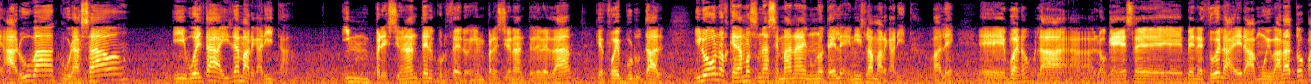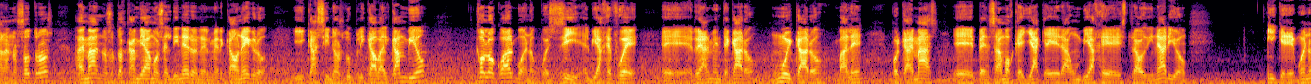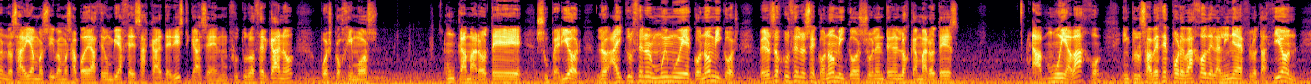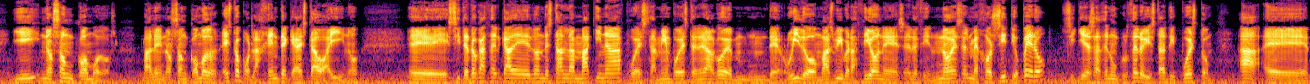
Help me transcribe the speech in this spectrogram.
Aruba, Curazao y vuelta a Isla Margarita. Impresionante el crucero, impresionante, de verdad que fue brutal. Y luego nos quedamos una semana en un hotel en Isla Margarita, ¿vale? Eh, bueno, lo que es eh, Venezuela era muy barato para nosotros. Además, nosotros cambiábamos el dinero en el mercado negro y casi nos duplicaba el cambio. Con lo cual, bueno, pues sí, el viaje fue eh, realmente caro, muy caro, ¿vale? Porque además pensamos que ya que era un viaje extraordinario y que, bueno, no sabíamos si íbamos a poder hacer un viaje de esas características en un futuro cercano, pues cogimos un camarote superior. Hay cruceros muy muy económicos, pero esos cruceros económicos suelen tener los camarotes muy abajo, incluso a veces por debajo de la línea de flotación y no son cómodos, ¿vale? No son cómodos. Esto por la gente que ha estado ahí, ¿no? Eh, si te toca cerca de donde están las máquinas, pues también puedes tener algo de, ruido, más vibraciones, es decir, no es el mejor sitio, pero si quieres hacer un crucero y estás dispuesto a... Eh,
